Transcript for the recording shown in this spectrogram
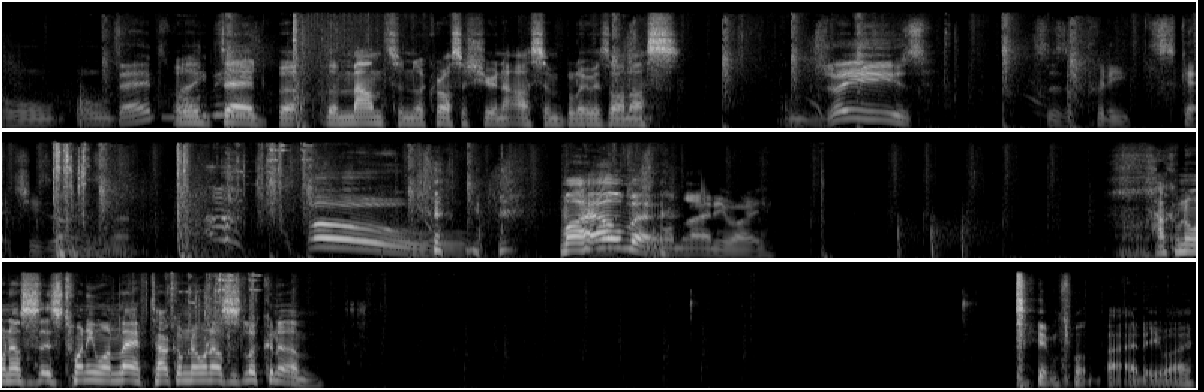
All, all dead. All maybe? dead, but the mountain across is shooting at us and blue is on us. Oh, Jeez. This is a pretty sketchy zone, isn't it? Oh. My helmet! On that anyway. How come no one else? There's 21 left. How come no one else is looking at them? Didn't want that anyway.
